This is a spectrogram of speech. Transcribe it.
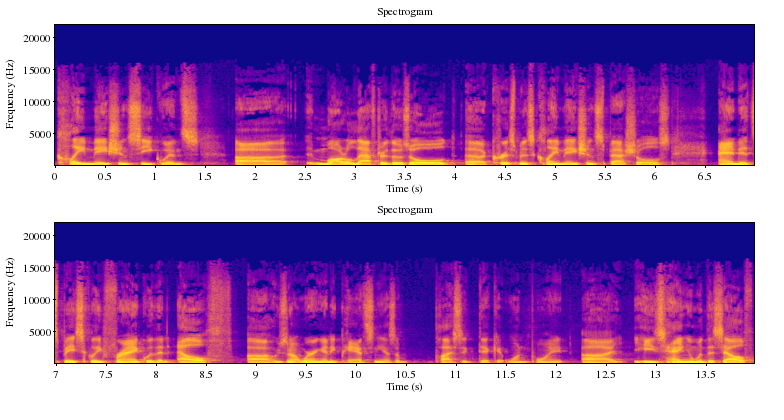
claymation sequence uh, modeled after those old uh, Christmas claymation specials. And it's basically Frank with an elf uh, who's not wearing any pants and he has a plastic dick at one point. Uh, he's hanging with this elf,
